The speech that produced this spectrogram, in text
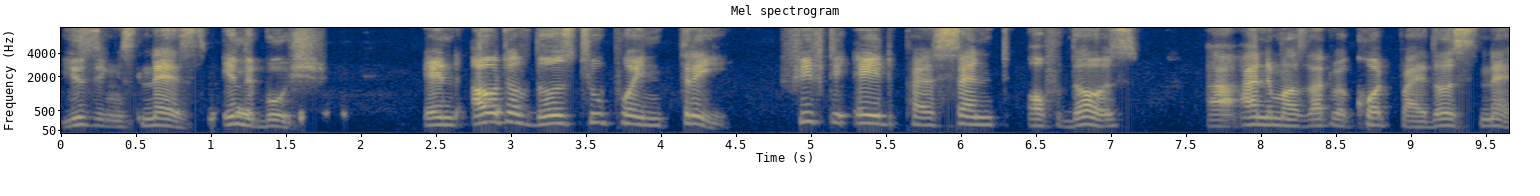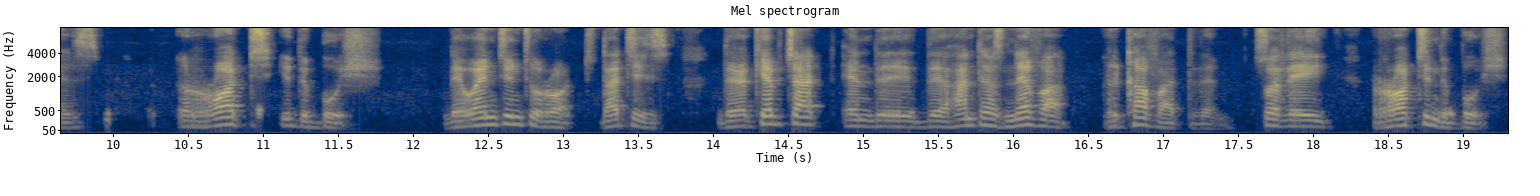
using snares in the bush. And out of those 2.3, 58% of those uh, animals that were caught by those snares rot in the bush. They went into rot. That is, they were captured and the, the hunters never recovered them. So they rot in the bush.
